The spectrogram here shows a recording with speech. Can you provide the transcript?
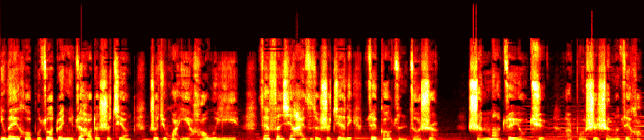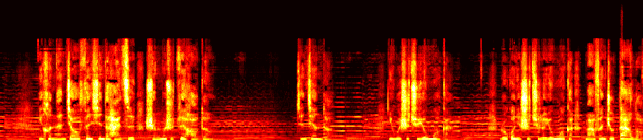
你为何不做对你最好的事情？这句话也毫无意义。在分心孩子的世界里，最高准则是。什么最有趣，而不是什么最好？你很难教分心的孩子什么是最好的。渐渐的，你会失去幽默感。如果你失去了幽默感，麻烦就大了。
